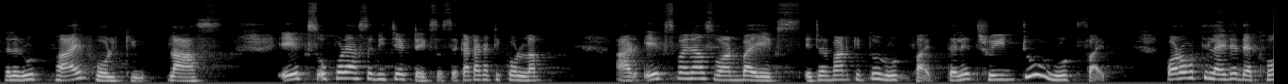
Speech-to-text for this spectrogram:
তাহলে root five whole cube plus x উপরে আছে, নিচে একটা এক্স আছে, কাটাকাটি করলাম। আর x minus one by x এটার মান কিন্তু রুট ফাইভ তাহলে থ্রি ইন্টু রুট ফাইভ পরবর্তী লাইনে দেখো।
